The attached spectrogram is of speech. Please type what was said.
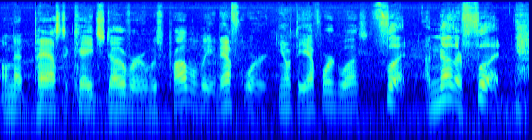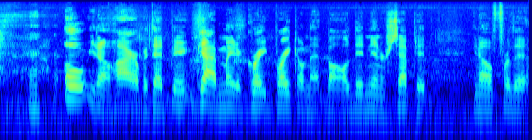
on that pass to Cade Stover, it was probably an F word. You know what the F word was? Foot. Another foot. oh, you know, higher. But that big guy made a great break on that ball. Didn't intercept it. You know, for the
